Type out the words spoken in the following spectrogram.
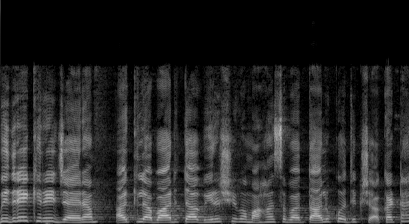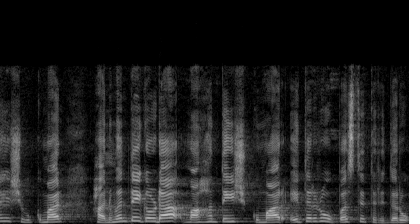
ಬಿದ್ರೇಕೆರೆ ಜಯರಾಮ್ ಅಖಿಲ ಭಾರತ ವೀರಶೈವ ಮಹಾಸಭಾ ತಾಲೂಕು ಅಧ್ಯಕ್ಷ ಕಟ್ಟಾಯ ಶಿವಕುಮಾರ್, ಹನುಮಂತೇಗೌಡ, ಮಹಾಂತೇಶ್ ಕುಮಾರ್ ಇತರರು ಉಪಸ್ಥಿತರಿದ್ದರು.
